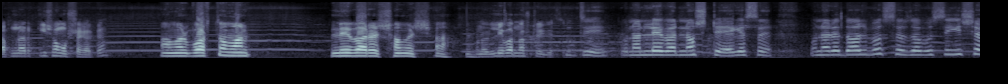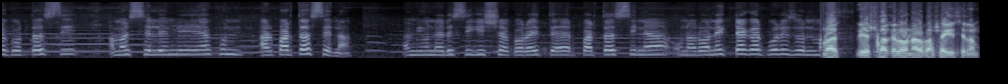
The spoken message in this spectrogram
আপনার কি সমস্যা কাকা? আমার বর্তমান লেবারের সমস্যা। আপনার লিভার নষ্ট হয়ে গেছে? জি ওনার লেবার নষ্ট হয়ে গেছে। ওনারে দশ বছর যাব চিকিৎসা করতেছি। আমার ছেলে মেয়ে এখন আর পারতাছে না। আমি ওনারে চিকিৎসা করাইতে আর পারতাছি না। ওনার অনেক টাকার প্রয়োজন। আমরা আজকে সকালে ওনার বাসায় গেছিলাম।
